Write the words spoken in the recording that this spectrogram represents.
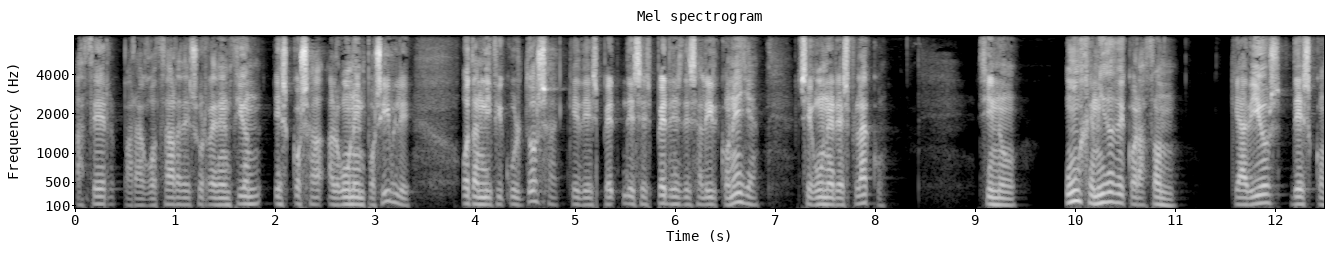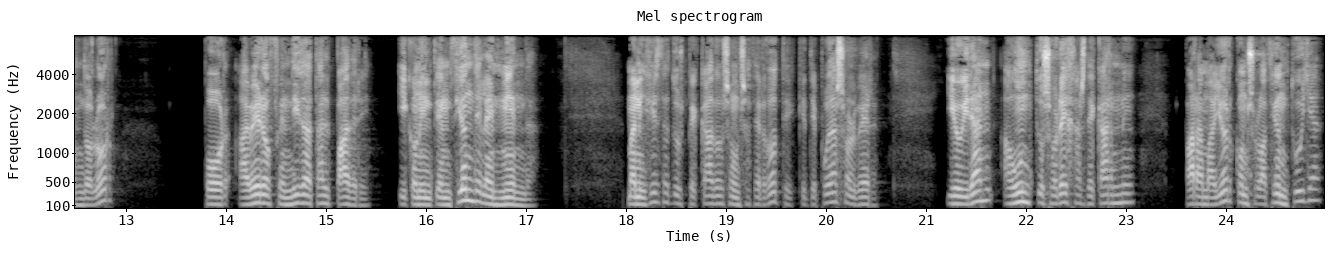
hacer para gozar de su redención es cosa alguna imposible o tan dificultosa que desesperes de salir con ella, según eres flaco, sino un gemido de corazón que a Dios des con dolor por haber ofendido a tal Padre y con intención de la enmienda, manifiesta tus pecados a un sacerdote que te pueda solver, y oirán aún tus orejas de carne, para mayor consolación tuya,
